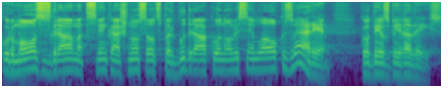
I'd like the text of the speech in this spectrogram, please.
kuru mūzes grāmatas vienkārši nosauc par gudrāko no visiem lauku zvēriem, ko Dievs bija radījis.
